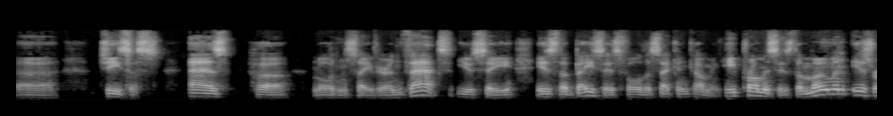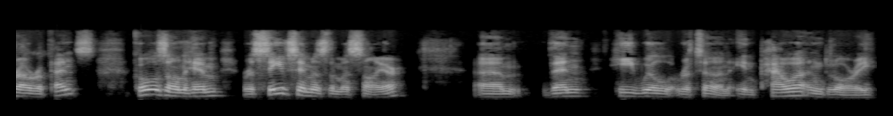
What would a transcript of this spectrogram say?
uh, Jesus as her Lord and Savior. And that, you see, is the basis for the second coming. He promises the moment Israel repents, calls on him, receives him as the Messiah, um, then he will return in power and glory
